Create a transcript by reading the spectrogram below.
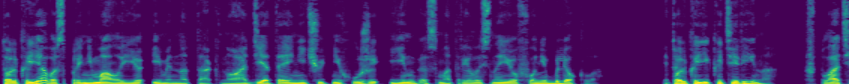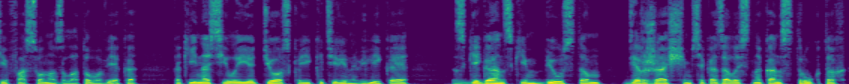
только я воспринимал ее именно так, но одетая ничуть не хуже Инга смотрелась на ее фоне блекло. И только Екатерина, в платье фасона Золотого века, какие носила ее тезка Екатерина Великая, с гигантским бюстом, держащимся, казалось, на конструктах,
